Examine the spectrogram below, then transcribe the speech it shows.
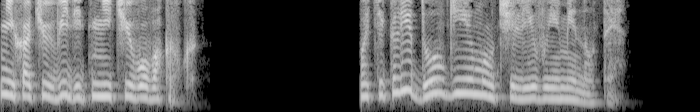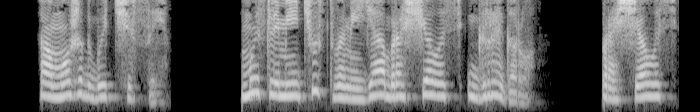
Не хочу видеть ничего вокруг». Потекли долгие молчаливые минуты. А может быть, часы. Мыслями и чувствами я обращалась к Грегору. Прощалась,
